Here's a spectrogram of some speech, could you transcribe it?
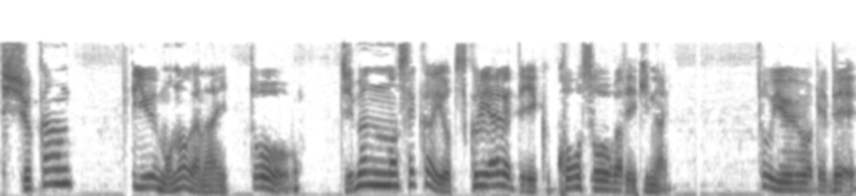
主観っていうものがないと、自分の世界を作り上げていく構想ができない。というわけで、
